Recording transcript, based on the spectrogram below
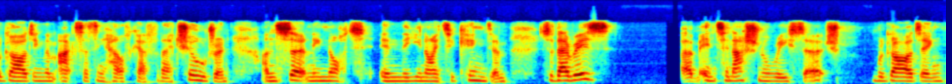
regarding them accessing healthcare for their children, and certainly not in the United Kingdom. So there is um, international research regarding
